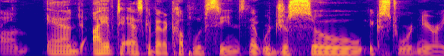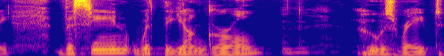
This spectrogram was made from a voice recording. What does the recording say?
Um, and I have to ask about a couple of scenes that were just so extraordinary. The scene with the young girl who was raped,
